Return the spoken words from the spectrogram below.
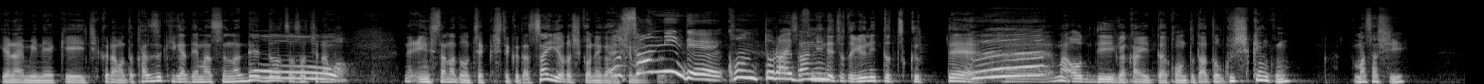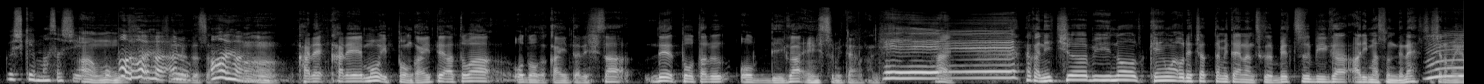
柳峰圭一、倉本和樹が出ますので、どうぞそちらも、ね、インスタなどをチェックしてください。よろしくお願いします。3人でコントライブする3人でちょっとユニット作って、えーまあ、オッディが書いたコントと、あと、具志堅くん？まさし具志堅正史。あもう、はいはいはい。あはいはい。うんうんカレー、カレーも一本書いて、あとは、お堂が書いたりした。で、トータルオッディが演出みたいな感じ。へはいえ。なんか日曜日の券は売れちゃったみたいなんですけど、別日がありますんでね、そちらもよ。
